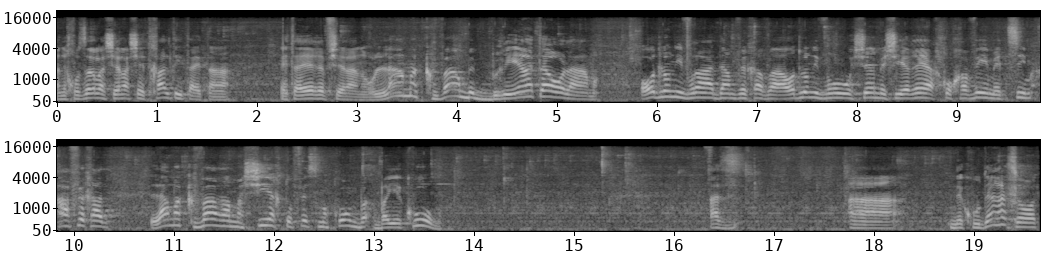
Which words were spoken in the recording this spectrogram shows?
אני חוזר לשאלה שהתחלתי איתה את, ה, את הערב שלנו. למה כבר בבריאת העולם עוד לא נברא אדם וחווה, עוד לא נבראו שמש, ירח, כוכבים, עצים, אף אחד, למה כבר המשיח תופס מקום ב- ביקום? אז הנקודה הזאת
